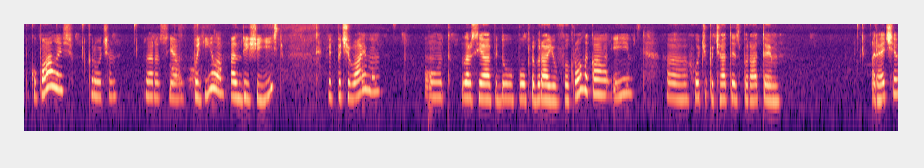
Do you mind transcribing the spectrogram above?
покупались. Коротше, зараз я поїла, Андрій ще їсть відпочиваємо. От. Зараз я піду поприбираю в кролика і е, хочу почати збирати речі.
